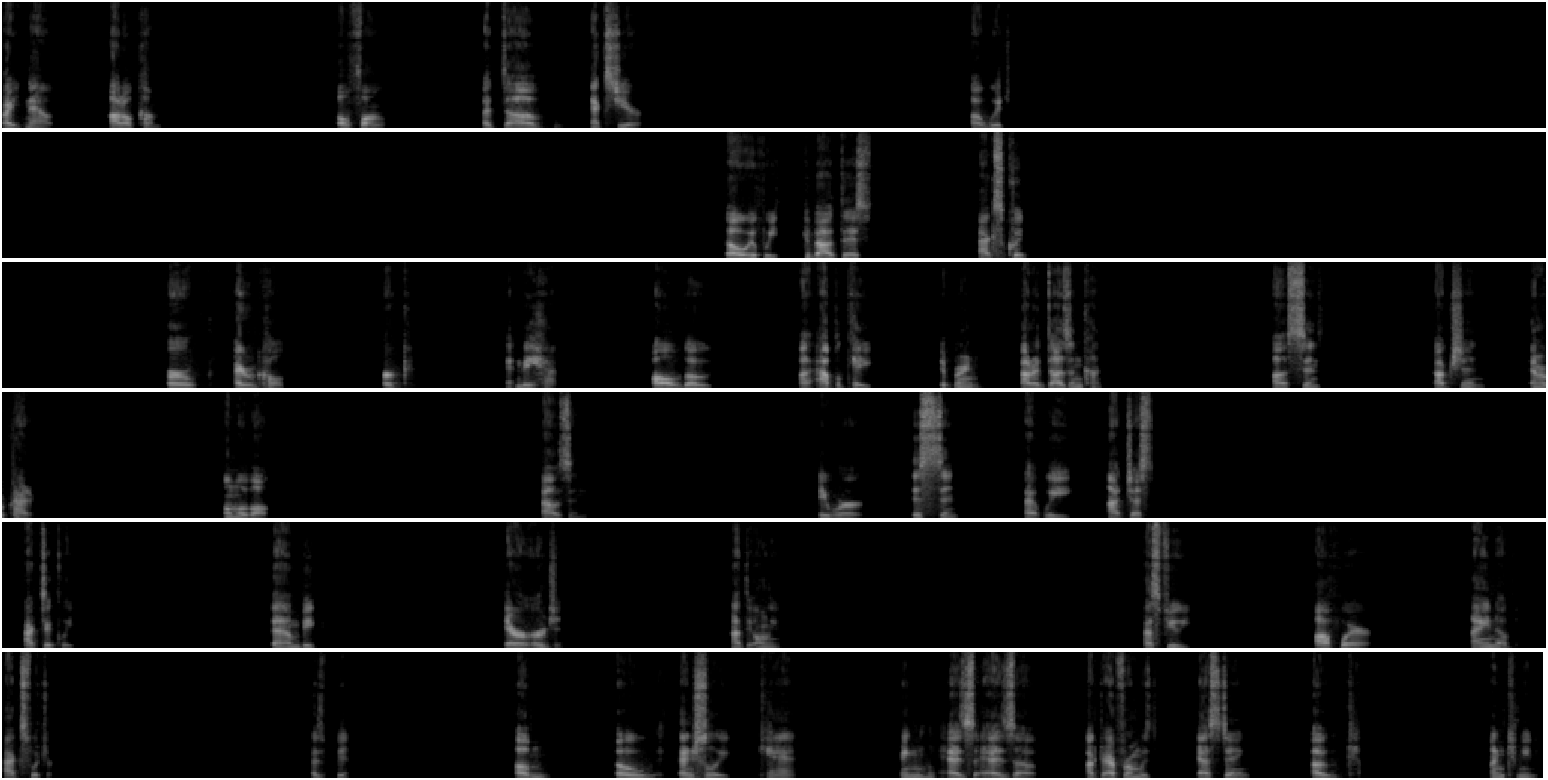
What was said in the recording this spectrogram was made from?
Right now, model comes cell phone, but uh, next year, uh, which So if we think about this, tax could or agriculture work, and they have all of those uh, applications, different about a dozen countries uh, since production, democratic home of all thousand. They were distant that we not just practically them because they're urgent. Not the only past few years, software nine of the packs which are has been um so essentially can bring as as uh, Dr. Ephraim was suggesting uh, one community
